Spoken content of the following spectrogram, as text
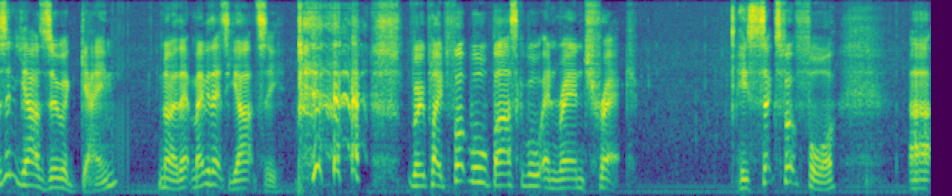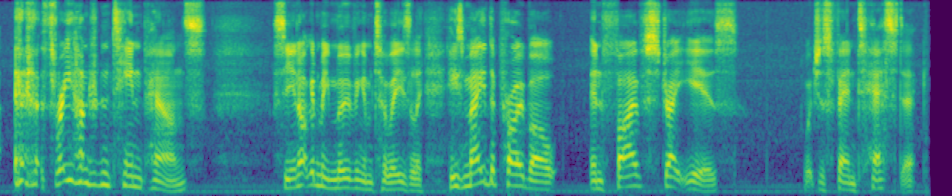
Isn't Yazoo a game? No, that maybe that's Yahtzee. Where he played football, basketball, and ran track. He's six foot four, uh, 310 pounds. So you're not going to be moving him too easily. He's made the Pro Bowl in five straight years, which is fantastic.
